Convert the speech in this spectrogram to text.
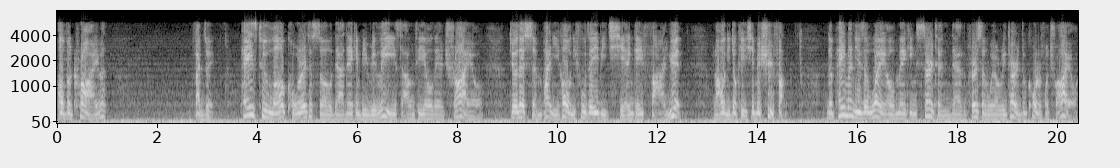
Of a crime，犯罪，pays to law court so that they can be released until their trial，就是在审判以后，你付这一笔钱给法院，然后你就可以先被释放。 The payment is a way of making certain that the person will return to court for trial。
